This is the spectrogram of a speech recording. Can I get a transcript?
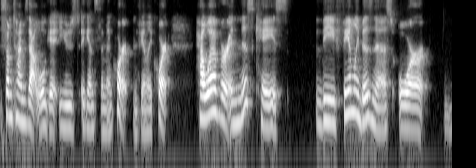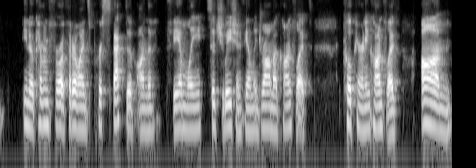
sometimes that will get used against them in court, in family court. However, in this case, the family business or you know Kevin Federline's perspective on the family situation, family drama, conflict, co-parenting conflict, um,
